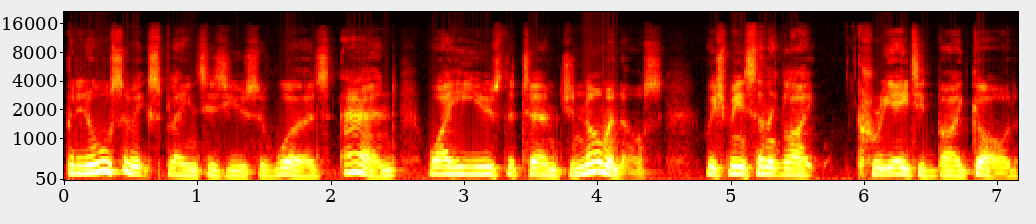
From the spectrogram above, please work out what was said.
but it also explains his use of words and why he used the term genomenos, which means something like created by God,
